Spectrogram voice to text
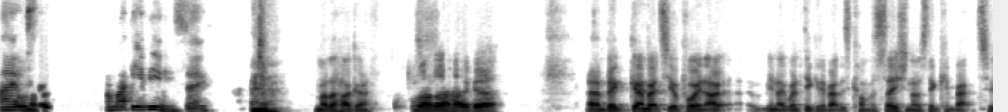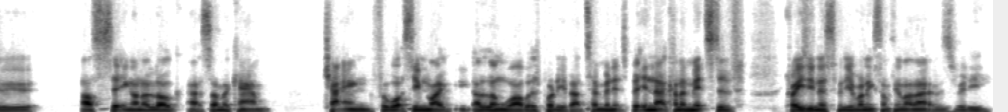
I also I might be immune, so Mother hugger. Mother hugger. Um, but going back to your point, I, you know, when thinking about this conversation, I was thinking back to us sitting on a log at summer camp, chatting for what seemed like a long while, but it was probably about ten minutes. But in that kind of midst of craziness, when you're running something like that, it was really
